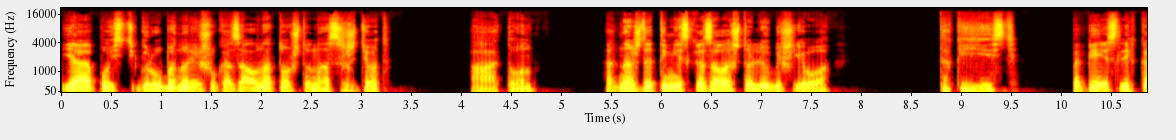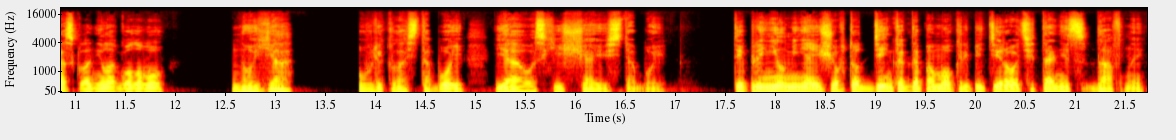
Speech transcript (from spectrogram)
Я, пусть грубо, но лишь указал на то, что нас ждет. А Атон? Однажды ты мне сказала, что любишь его». «Так и есть», — Попея слегка склонила голову. «Но я увлеклась тобой, я восхищаюсь тобой. Ты пленил меня еще в тот день, когда помог репетировать танец Дафны».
